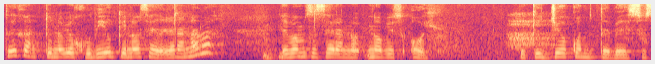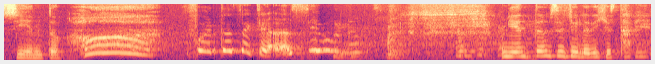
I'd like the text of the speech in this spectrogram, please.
Tú deja tu novio judío que no vas a llegar a nada. Le vamos a hacer a no- novios hoy. Porque yo cuando te beso siento ¡ah! fuertes declaraciones. Y entonces yo le dije, está bien.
